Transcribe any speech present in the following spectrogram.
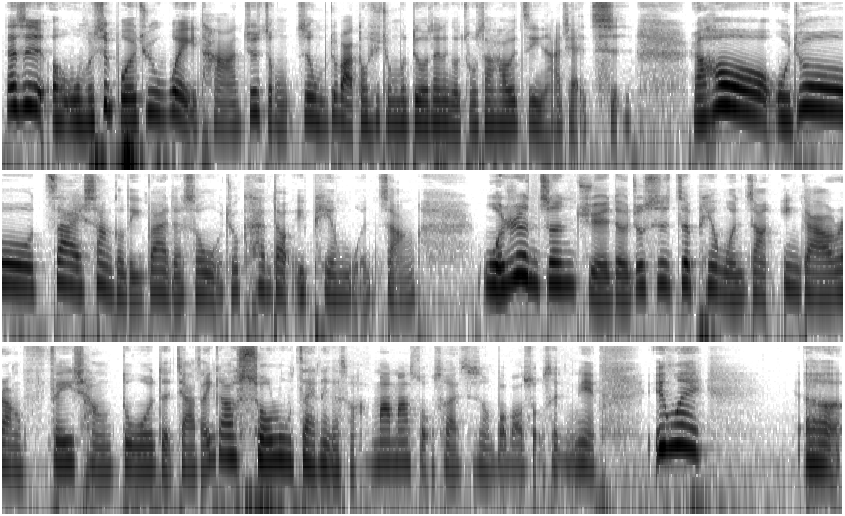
但是呃，我们是不会去喂她，就总之我们就把东西全部丢在那个桌上，她会自己拿起来吃。然后我就在上个礼拜的时候，我就看到一篇文章。我认真觉得，就是这篇文章应该要让非常多的家长应该要收录在那个什么妈妈手册还是什么宝宝手册里面，因为呃，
